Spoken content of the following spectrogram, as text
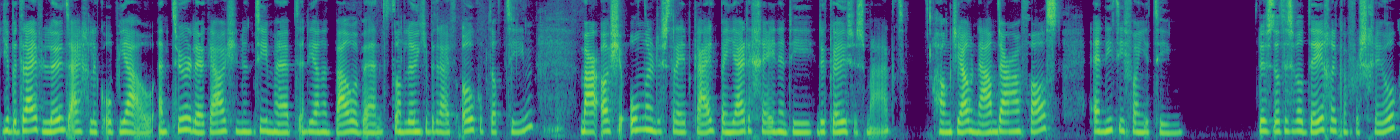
je bedrijf leunt eigenlijk op jou. En tuurlijk, als je een team hebt en die aan het bouwen bent, dan leunt je bedrijf ook op dat team. Maar als je onder de streep kijkt, ben jij degene die de keuzes maakt. Hangt jouw naam daaraan vast en niet die van je team. Dus dat is wel degelijk een verschil.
